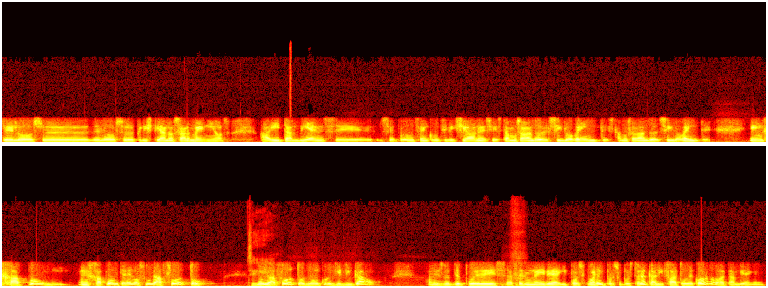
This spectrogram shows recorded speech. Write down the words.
de los eh, de los cristianos armenios, ahí también se, se producen crucifixiones y estamos hablando del siglo XX, estamos hablando del siglo XX. En Japón, en Japón tenemos una foto, una foto de un crucificado con eso te puedes hacer una idea. Y por, bueno, y por supuesto en el Califato de Córdoba también,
